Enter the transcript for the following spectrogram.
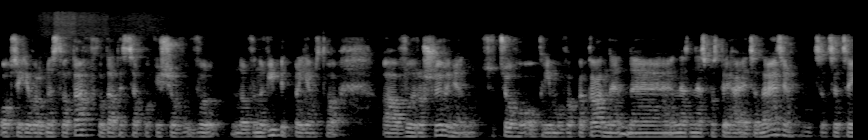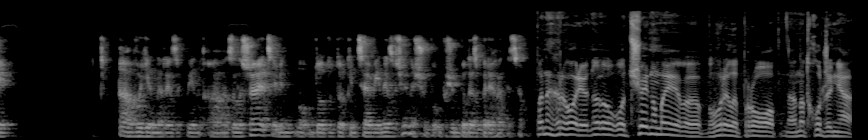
обсяги виробництва так, вкладатися поки що в, в, нові підприємства. В розширення ну цього, окрім ВПК, не, не, не, не спостерігається наразі. Це, це цей воєнний ризик він залишається. Він ну до, до, кінця війни, звичайно, що, бу- буде зберігатися. Пане Григорію, ну от щойно ми е, говорили про надходження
